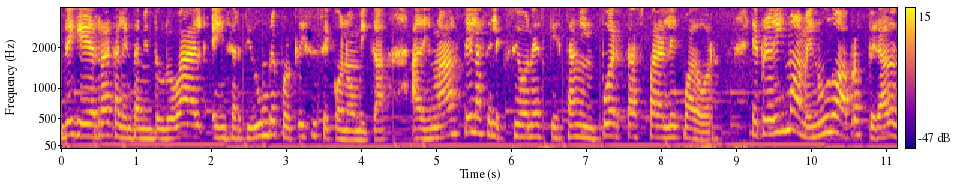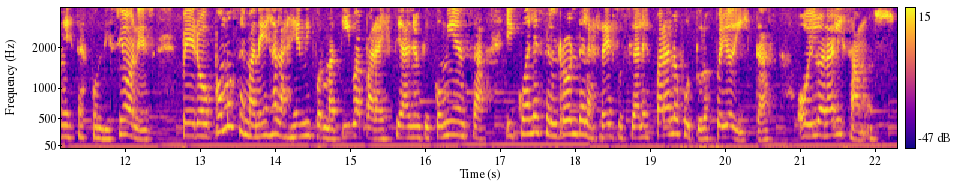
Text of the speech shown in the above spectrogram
de guerra, calentamiento global e incertidumbre por crisis económica, además de las elecciones que están en puertas para el Ecuador. El periodismo a menudo ha prosperado en estas condiciones, pero ¿cómo se maneja la agenda informativa para este año que comienza y cuál es el rol de las redes sociales para los futuros periodistas? Hoy lo analizamos.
